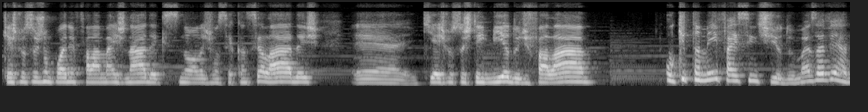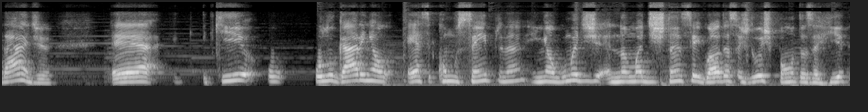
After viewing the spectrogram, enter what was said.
que as pessoas não podem falar mais nada, que senão elas vão ser canceladas, é, que as pessoas têm medo de falar, o que também faz sentido. Mas a verdade é que o, o lugar em, é como sempre, né, em alguma numa distância igual dessas duas pontas aí,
